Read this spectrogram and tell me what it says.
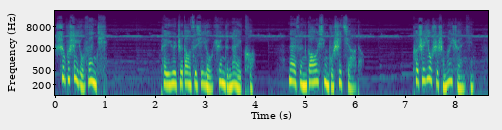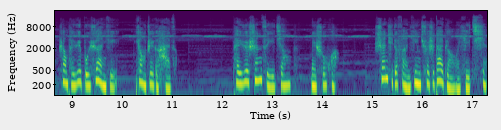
是不是有问题？”裴玉知道自己有孕的那一刻，那份高兴不是假的。可是又是什么原因，让裴玉不愿意要这个孩子？裴玉身子一僵，没说话，身体的反应却是代表了一切。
